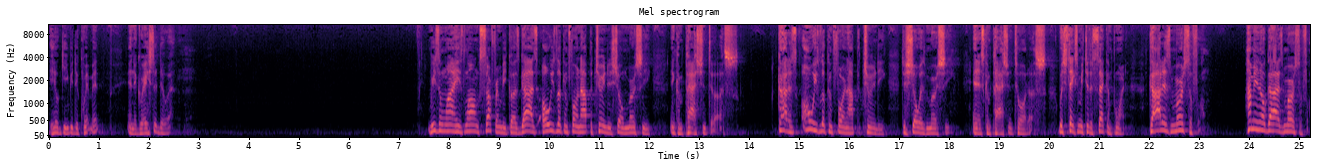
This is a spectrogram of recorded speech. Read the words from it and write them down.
he'll give you the equipment and the grace to do it. Reason why he's long suffering because God's always looking for an opportunity to show mercy and compassion to us. God is always looking for an opportunity to show his mercy and his compassion toward us. Which takes me to the second point. God is merciful. How many know God is merciful?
